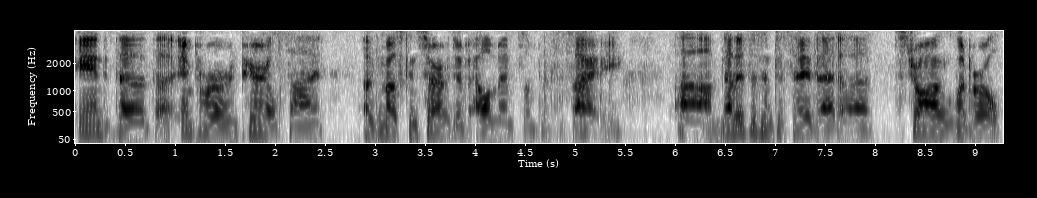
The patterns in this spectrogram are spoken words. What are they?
and the, the emperor imperial side of the most conservative elements of the society. Um, now, this isn't to say that uh, strong liberal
